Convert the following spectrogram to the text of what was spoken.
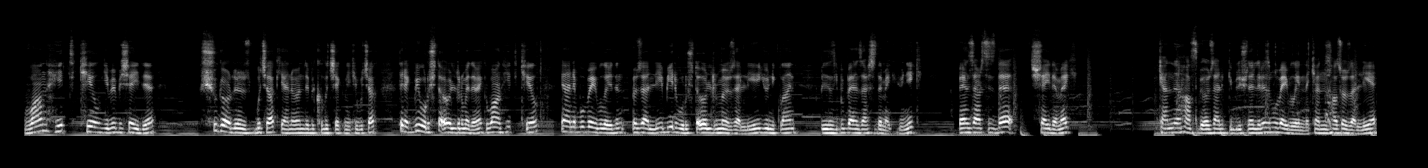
One hit kill gibi bir şeydi. Şu gördüğünüz bıçak yani önde bir kılıç şeklindeki bıçak direkt bir vuruşta öldürme demek. One hit kill yani bu Beyblade'in özelliği bir vuruşta öldürme özelliği. Unique line bildiğiniz gibi benzersiz demek unique. Benzersiz de şey demek kendine has bir özellik gibi düşünebiliriz. Bu Beyblade'in de kendine has özelliği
